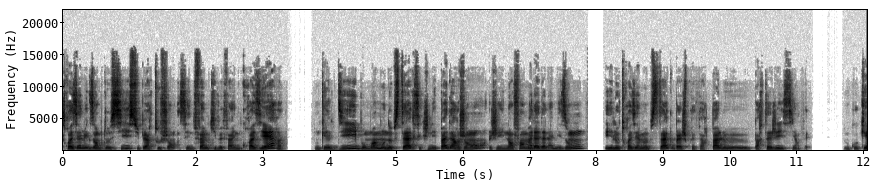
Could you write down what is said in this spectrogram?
Troisième exemple aussi, super touchant, c'est une femme qui veut faire une croisière. Donc elle dit, bon moi mon obstacle c'est que je n'ai pas d'argent, j'ai une enfant malade à la maison, et le troisième obstacle, bah, je préfère pas le partager ici en fait. Donc ok,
